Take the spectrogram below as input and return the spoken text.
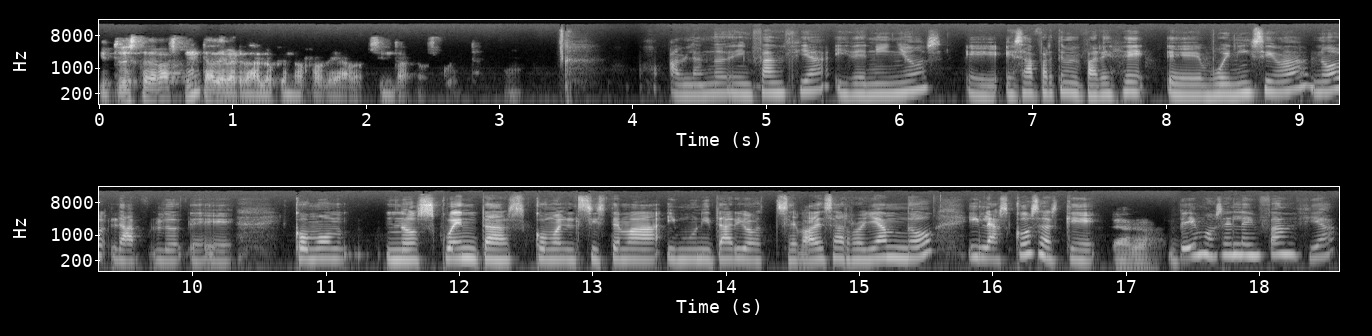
Y entonces te dabas cuenta de verdad de lo que nos rodeaba, sin darnos cuenta. Hablando de infancia y de niños, eh, esa parte me parece eh, buenísima, ¿no? La, eh, cómo nos cuentas cómo el sistema inmunitario se va desarrollando y las cosas que vemos en la infancia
